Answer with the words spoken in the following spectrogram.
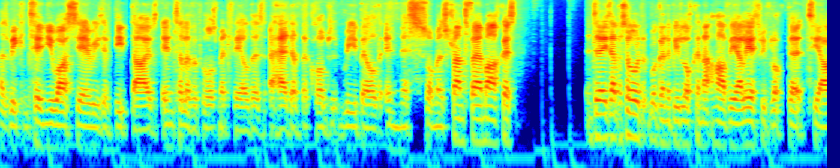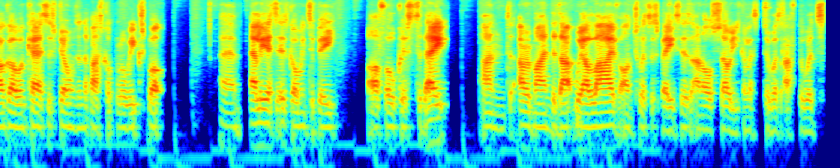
as we continue our series of deep dives into Liverpool's midfielders ahead of the club's rebuild in this summer's transfer market. In today's episode, we're going to be looking at Harvey Elliott. We've looked at Thiago and Curtis Jones in the past couple of weeks, but um, Elliott is going to be our focus today. And a reminder that we are live on Twitter Spaces, and also you can listen to us afterwards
